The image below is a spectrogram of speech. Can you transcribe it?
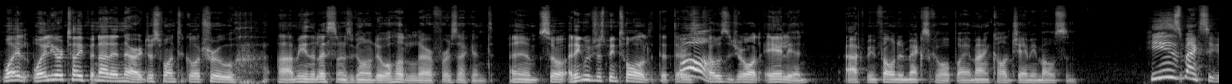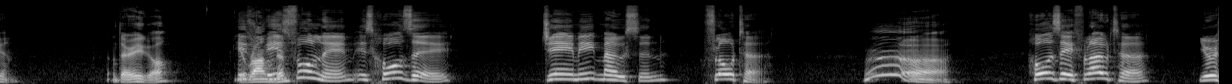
While while you're typing that in there, I just want to go through. Uh, me and the listeners are going to do a huddle there for a second. Um, so I think we've just been told that there's Oh. a thousand year old alien after being found in Mexico by a man called Jamie Maussan. He is Mexican. There you go. You His, wronged his him. full name is Jose Jamie Maussan Flota. Ah, Jose Flauta, you're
